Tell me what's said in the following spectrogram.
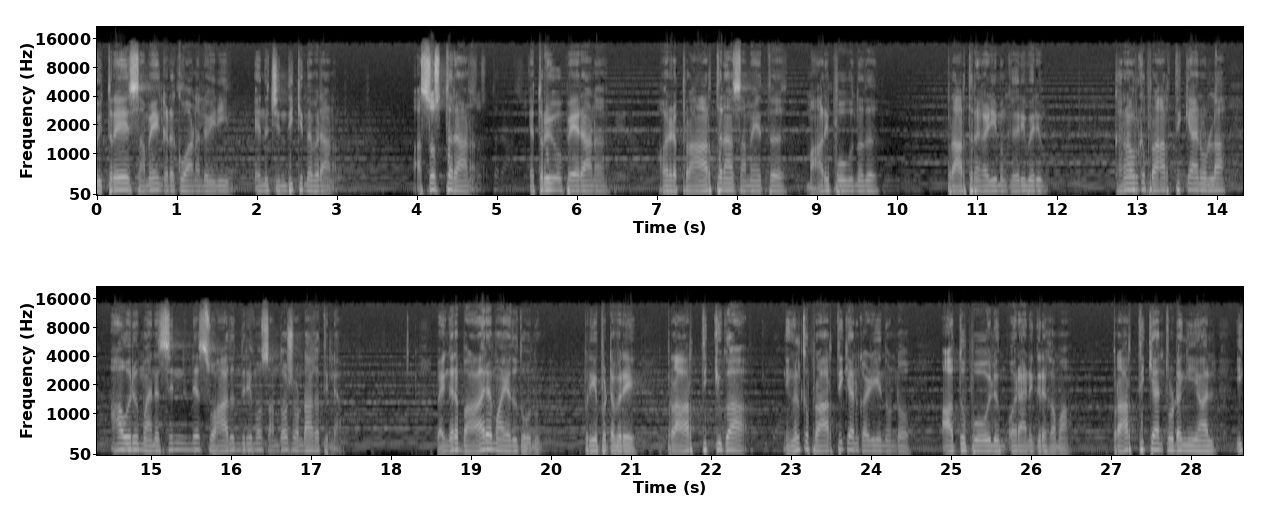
ഇത്രേ സമയം കിടക്കുവാണല്ലോ ഇനിയും എന്ന് ചിന്തിക്കുന്നവരാണ്. അസ്വസ്ഥരാണ്. എത്രയോ പേരാണ് അവരുടെ പ്രാർത്ഥനാ സമയത്ത് മാറിപ്പോകുന്നത്. പ്രാർത്ഥന കഴിയുമ്പം കയറി വരും. കാരണം അവർക്ക് പ്രാർത്ഥിക്കാനുള്ള ആ ഒരു മനസ്സിന്റെ സ്വാതന്ത്ര്യമോ സന്തോഷം ഉണ്ടാകത്തില്ല. ഭയങ്കര ഭാരമായത് തോന്നും. പ്രിയപ്പെട്ടവരെ പ്രാർത്ഥിക്കുക. നിങ്ങൾക്ക് പ്രാർത്ഥിക്കാൻ കഴിയുന്നുണ്ടോ? അതുപോലും ഒരനുഗ്രഹമാണ് പ്രാർത്ഥിക്കാൻ തുടങ്ങിയാൽ ഈ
